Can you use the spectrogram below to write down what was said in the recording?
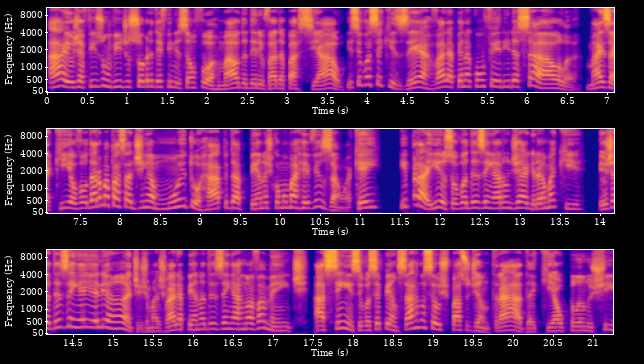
Ah, eu já fiz um vídeo sobre a definição formal da derivada parcial, e se você quiser, vale a pena conferir essa aula. Mas aqui eu vou dar uma passadinha muito rápida apenas como uma revisão, ok? E para isso, eu vou desenhar um diagrama aqui. Eu já desenhei ele antes, mas vale a pena desenhar novamente. Assim, se você pensar no seu espaço de entrada, que é o plano xy,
